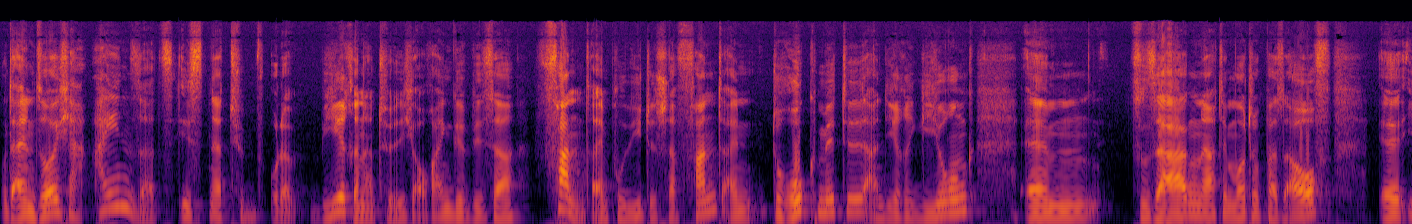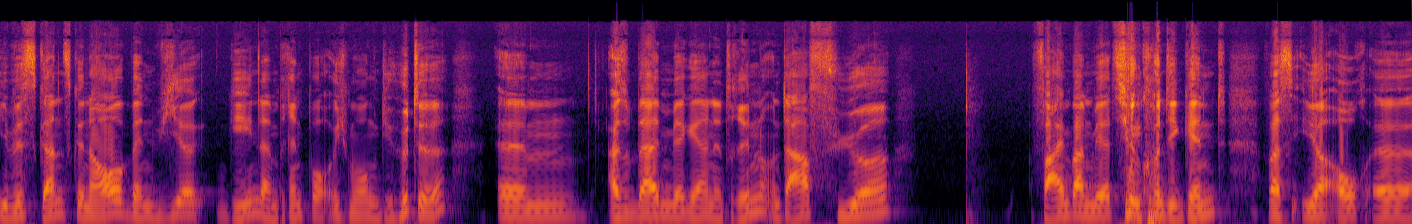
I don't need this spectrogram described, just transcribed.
und ein solcher Einsatz ist natürlich oder wäre natürlich auch ein gewisser Pfand, ein politischer Pfand, ein Druckmittel an die Regierung, ähm, zu sagen nach dem Motto, pass auf, äh, ihr wisst ganz genau, wenn wir gehen, dann brennt bei euch morgen die Hütte. Ähm, also bleiben wir gerne drin und dafür vereinbaren wir jetzt hier ein Kontingent, was ihr auch äh, äh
